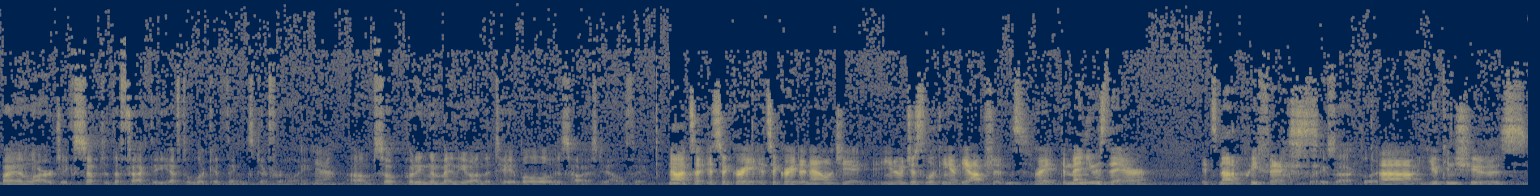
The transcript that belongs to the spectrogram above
by and large, accepted the fact that you have to look at things differently. Yeah. Um, so putting the menu on the table is how I stay healthy. No, it's a it's a great it's a great analogy. You know, just looking at the options, right? The menu is there. It's not a prix fixe. Exactly. Uh, you can choose.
